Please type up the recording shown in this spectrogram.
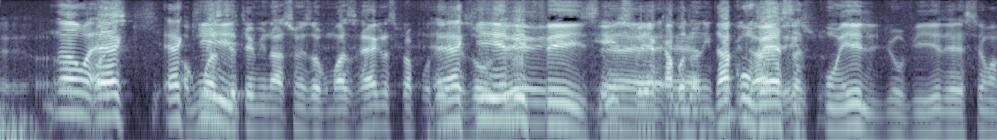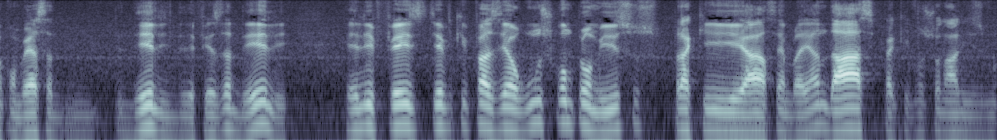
é, não, algumas, é que, é algumas determinações, algumas regras para poder é resolver. É que ele fez, isso é, acaba dando da conversa é com ele, de ouvir ele, essa é uma conversa dele, de defesa dele, ele fez, teve que fazer alguns compromissos para que a Assembleia andasse, para que o funcionalismo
